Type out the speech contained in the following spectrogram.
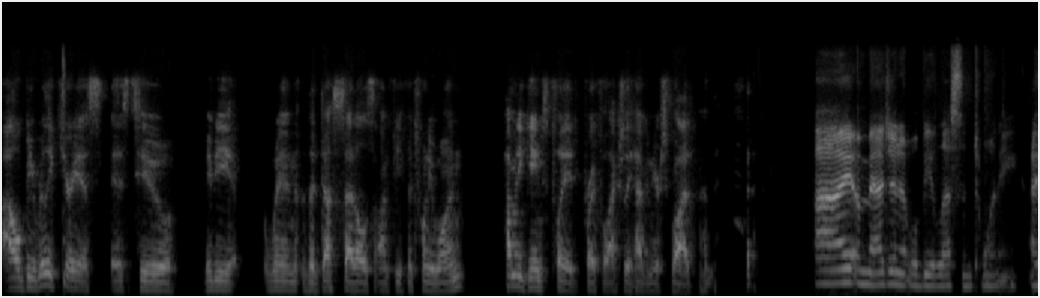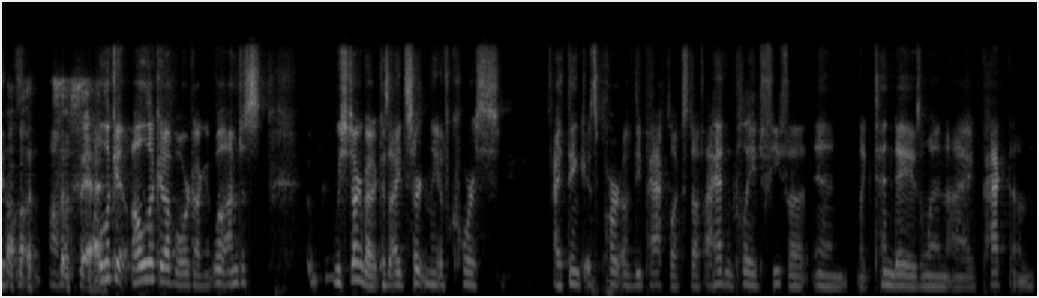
I'll be really curious as to maybe when the dust settles on FIFA 21, how many games played Cruyff will actually have in your squad. I imagine it will be less than 20. I, oh, so sad. I'll look at I'll look it up while we're talking. Well, I'm just we should talk about it because I'd certainly, of course, I think it's part of the pack luck stuff. I hadn't played FIFA in like 10 days when I packed them.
